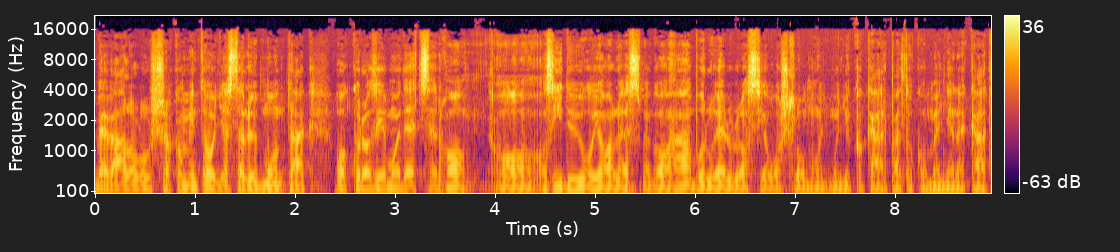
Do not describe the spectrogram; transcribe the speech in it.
bevállalósak, mint ahogy ezt előbb mondták, akkor azért majd egyszer, ha, ha az idő olyan lesz, meg a háború elől azt javaslom, hogy mondjuk a Kárpátokon menjenek át.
